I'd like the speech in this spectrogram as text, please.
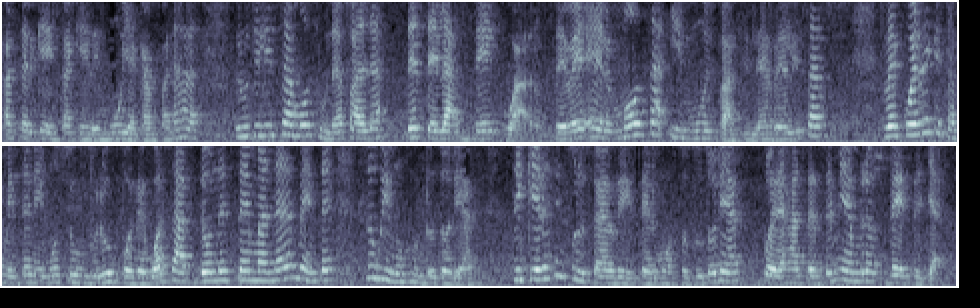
hacer que esta quede muy acampanada. Utilizamos una falda de tela de cuadros. Se ve hermosa y muy fácil de realizar. Recuerden que también tenemos un grupo de WhatsApp donde semanalmente subimos un tutorial. Si quieres disfrutar de ese hermoso tutorial, puedes hacerte miembro desde ya.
